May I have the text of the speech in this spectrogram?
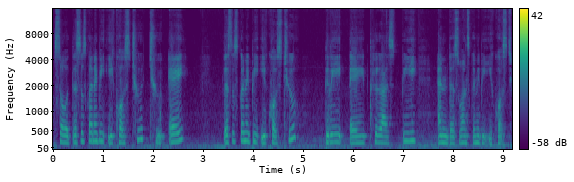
So this is going to be equals to 2a. This is going to be equals to 3a plus b and this one's going to be equals to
